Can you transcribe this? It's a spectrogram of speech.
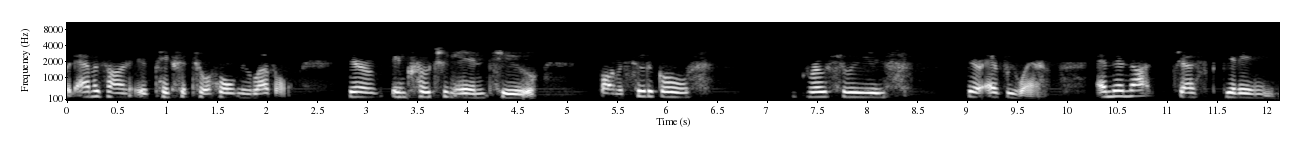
but Amazon it takes it to a whole new level. They're encroaching into pharmaceuticals, groceries. They're everywhere, and they're not just getting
